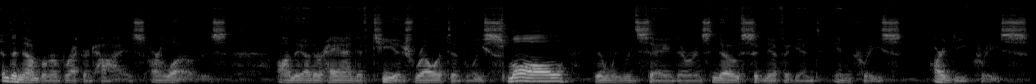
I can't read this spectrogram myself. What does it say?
in the number of record highs or lows. On the other hand, if t is relatively small, then we would say there is no significant increase or decrease.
